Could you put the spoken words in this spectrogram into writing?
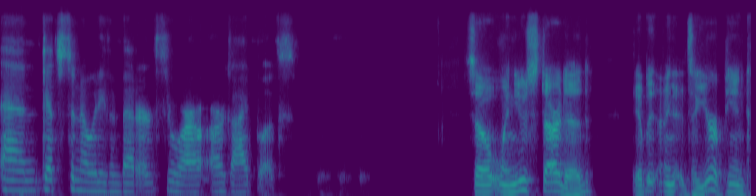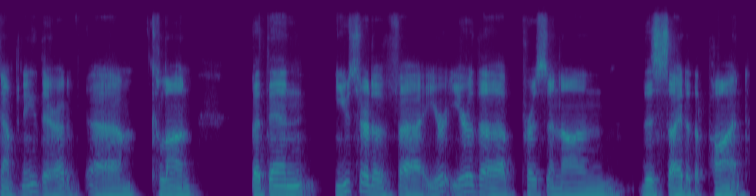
and gets to know it even better through our our guidebooks So when you started, it was, I mean, it's a European company. They're out of um, Cologne, but then you sort of uh, you're you're the person on this side of the pond.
